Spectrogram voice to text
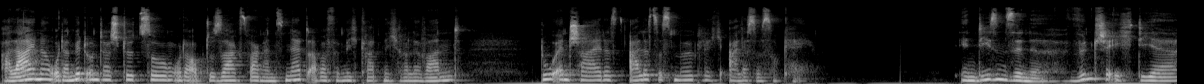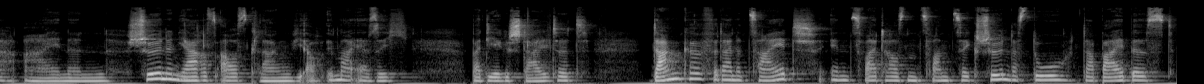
alleine oder mit Unterstützung, oder ob du sagst, war ganz nett, aber für mich gerade nicht relevant. Du entscheidest, alles ist möglich, alles ist okay. In diesem Sinne wünsche ich dir einen schönen Jahresausklang, wie auch immer er sich bei dir gestaltet. Danke für deine Zeit in 2020. Schön, dass du dabei bist.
